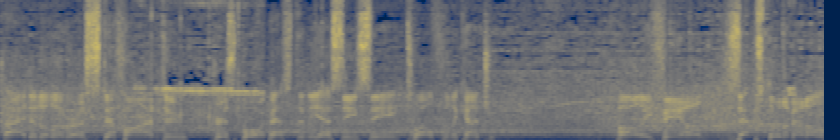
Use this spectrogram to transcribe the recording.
tried to deliver a stiff arm to Kris Boyd. Best in the SEC, 12th in the country. Holyfield zips through the middle.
